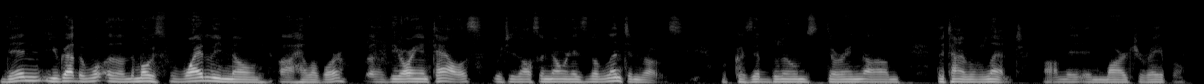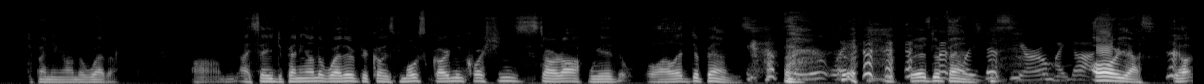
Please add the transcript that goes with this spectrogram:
then you got the uh, the most widely known uh, hellebore, uh, the orientalis, which is also known as the Lenten rose, because it blooms during um, the time of Lent um, in March or April, depending on the weather. Um, I say depending on the weather because most gardening questions start off with, well, it depends. Absolutely. it Especially depends. this year, oh my God. Oh, yes. yeah.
